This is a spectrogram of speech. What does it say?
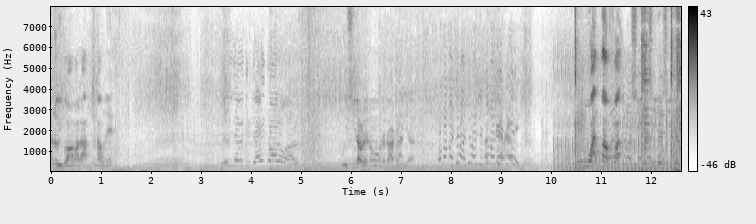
အဲ့လိုကြီးသွားမှာလားမနောက်နဲ့ဒီလိုကြည့်ကြိုင်းသွားတော့ဟာကိုရှိတော့တယ်နော်တရားထိပ်ကြီးကဘာမှမရှိမရှိမရှိမရှိမရှိ What the fuck? Machine gun, machine gun, machine gun.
